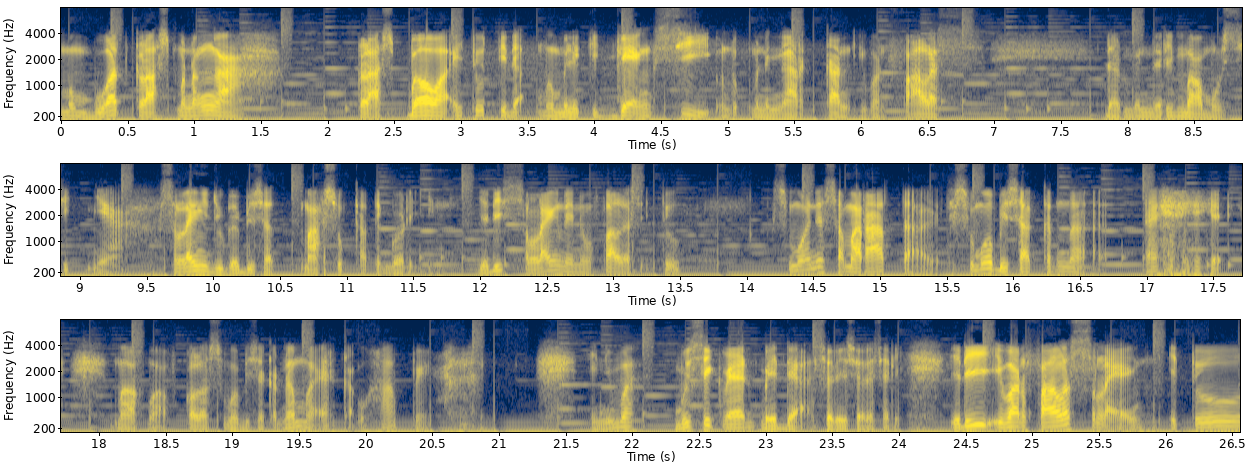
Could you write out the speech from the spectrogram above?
membuat kelas menengah kelas bawah itu tidak memiliki gengsi untuk mendengarkan Iwan Fals dan menerima musiknya. Slang juga bisa masuk kategori ini. Jadi slang dan Fals itu semuanya sama rata, semua bisa kena. Eh, maaf maaf, kalau semua bisa kena mah RKUHP. ini mah musik men beda sorry sorry sorry jadi Iwan Fals slang itu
